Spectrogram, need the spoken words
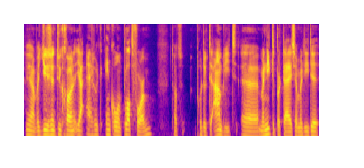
Ja, want jullie zijn natuurlijk gewoon ja, eigenlijk enkel een platform dat producten aanbiedt, eh, maar niet de partij zeg maar, die de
